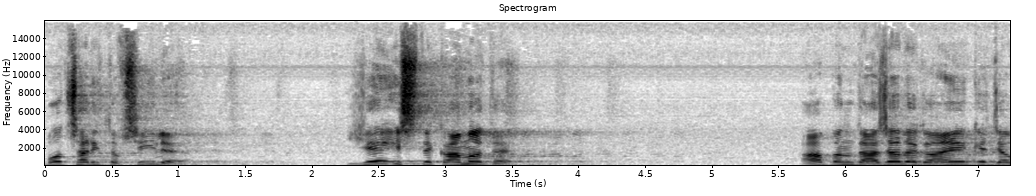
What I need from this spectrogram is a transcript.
بہت ساری تفصیل ہے۔ یہ استقامت ہے۔ آپ اندازہ لگائیں کہ جب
